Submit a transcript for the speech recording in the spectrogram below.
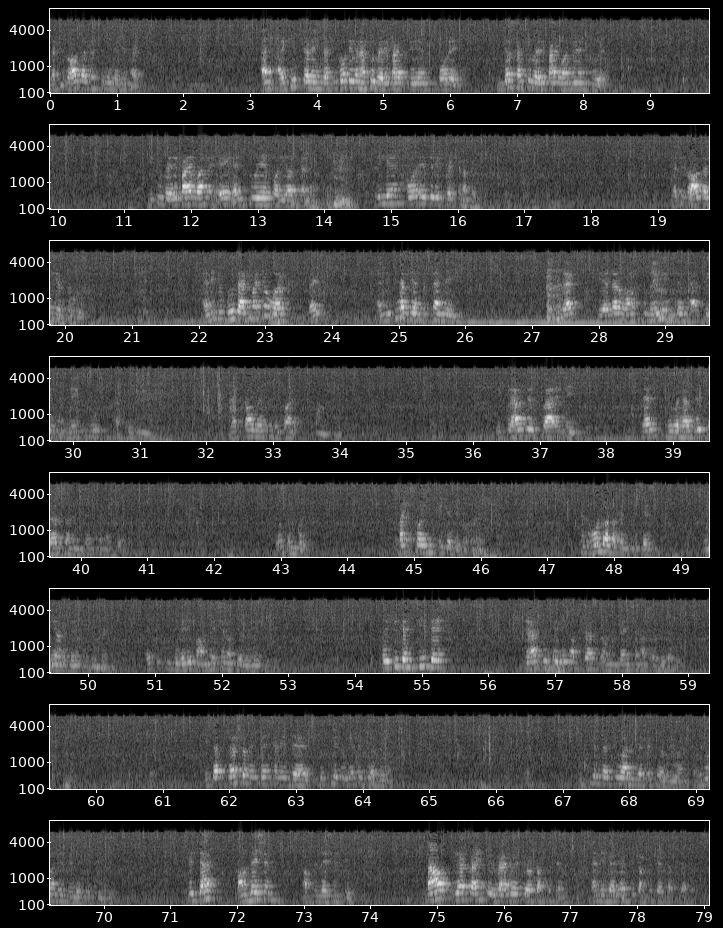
That is all that has to be verified. And I keep telling that you don't even have to verify 3 and 4a. You just have to verify 1a and 2a. If you verify 1a and 2a for yourself, 3a and 4a is the reflection of it. That is all that you have to do. And if you do that much of work, right, and if you have the understanding that the other wants to make himself happy and make you happy, that's all that is required. If you have this clarity, then you will have this trust and intention of yours. So simple. But so implicated. There's a whole lot of implication in your relationship. It is the very foundation of your relationship. So if you can see this, you have the feeling of trust and intention of everybody. If that trust and intention is there, you feel related to everyone. You feel that you are related to everyone, everyone is related to you. With that foundation of relationship, now you are trying to evaluate your competence and evaluate the competence of the others.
